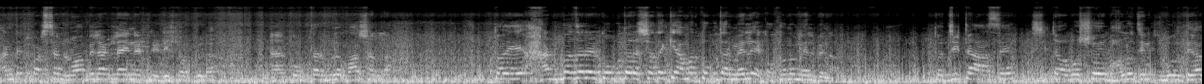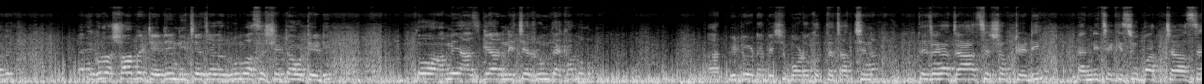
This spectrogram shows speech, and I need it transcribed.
হান্ড্রেড পার্সেন্ট র বিলার লাইনের টেডি সবগুলো কবুতরগুলো তো এই হাট বাজারের কবুতরের সাথে কি আমার কবুতর মেলে? কখনো মেলবে না। তো যেটা আছে, সেটা অবশ্যই ভালো জিনিস বলতে হবে। এগুলো সবই টেডি নিচে যে রুম আছে, সেটাও টেডি তো আমি আজকে আর নিচের রুম দেখাবো না। আর ভিডিওটা বেশি বড় করতে চাচ্ছি না। তো জায়গা যা আছে সব টেডি আর নিচে কিছু বাচ্চা আছে।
